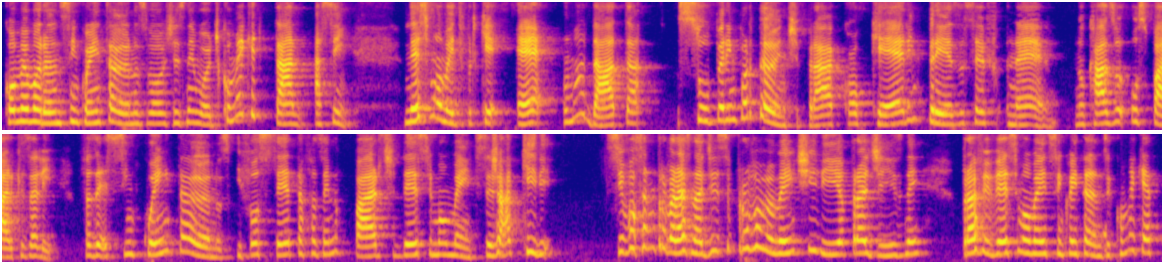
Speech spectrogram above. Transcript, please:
comemorando 50 anos do Walt Disney World. Como é que tá, assim, nesse momento? Porque é uma data super importante para qualquer empresa ser, né? No caso, os parques ali, fazer 50 anos e você está fazendo parte desse momento. Você já queria. Se você não trabalhasse na Disney, provavelmente iria para a Disney para viver esse momento de 50 anos. E como é que é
